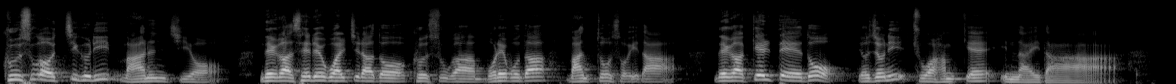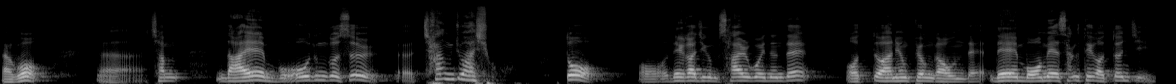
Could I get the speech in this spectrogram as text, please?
그 수가 어찌 그리 많은지요 내가 세려고 할지라도 그 수가 모래보다 많도소이다. 내가 깰 때에도 여전히 주와 함께 있나이다. 라고 어, 참 나의 모든 것을 어, 창조하시고 또 어, 내가 지금 살고 있는데 어떠한 형편 가운데 내 몸의 상태가 어떤지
